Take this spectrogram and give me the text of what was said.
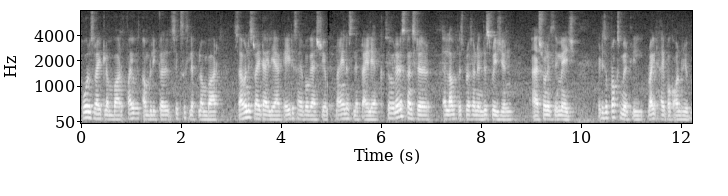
4 is right lumbar, 5 is umbilical, 6 is left lumbar, 7 is right iliac, 8 is hypogastrium, 9 is left iliac. So let us consider a lump is present in this region as shown in the image. It is approximately right hypochondrium.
